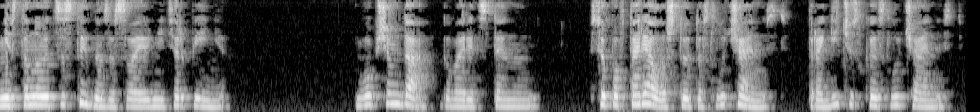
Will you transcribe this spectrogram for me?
Мне становится стыдно за свое нетерпение. «В общем, да», — говорит Стэнуэн. «Все повторяло, что это случайность, трагическая случайность,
